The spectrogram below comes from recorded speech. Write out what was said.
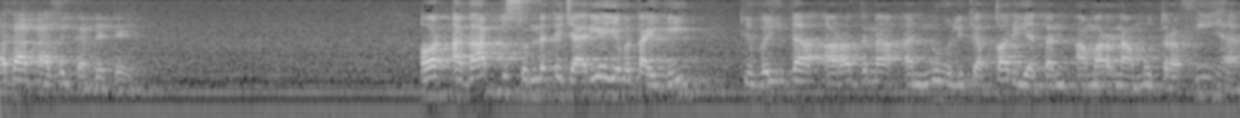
अदाब नाजिल कर देते हैं। और अदाब की सुन्नत जारिया ये बताई गई कि वहीदा अरदना अन्नुहलिका करियतन अमरना मुतरफीहा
